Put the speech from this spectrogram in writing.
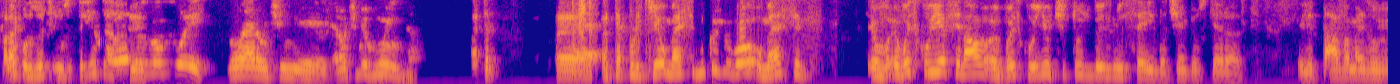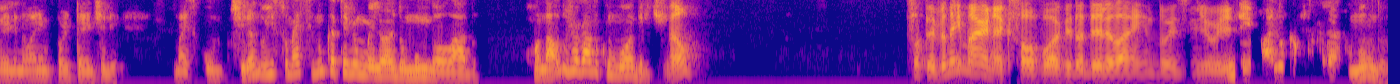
campo dos últimos 30 anos, não foi. Não era um time. Era um time ruim. Até, é, até porque o Messi nunca jogou. O Messi. Eu, vou- eu vou excluir a final, eu vou excluir o título de 2006 da Champions, que era. Ele tava, mas ele não era importante. Ele, mas o- tirando isso, o Messi nunca teve um melhor do mundo ao lado. Ronaldo jogava com o Modric. não? Só teve o Neymar, né, que salvou a vida dele lá em 2000 e... Neymar nunca foi o melhor do mundo.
